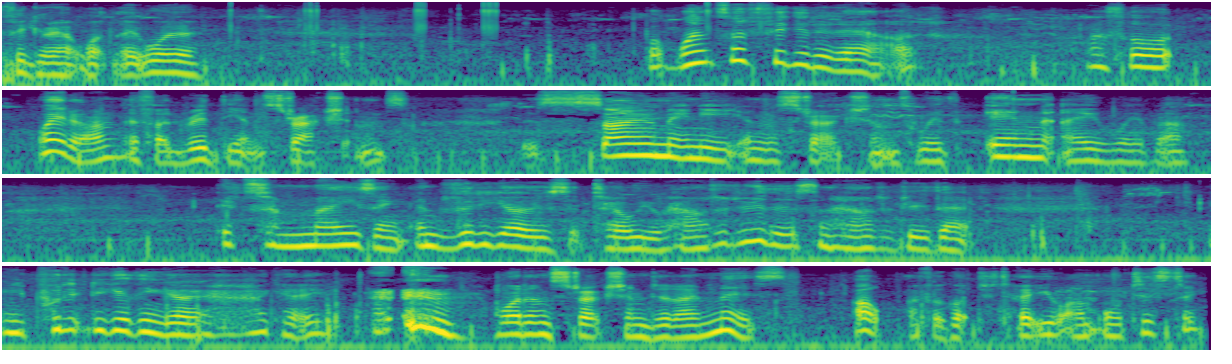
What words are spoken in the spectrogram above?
figure out what they were. But once I figured it out, I thought, wait on, if I'd read the instructions, there's so many instructions within Aweber. It's amazing, and videos that tell you how to do this and how to do that you put it together and go, okay, what instruction did I miss? Oh, I forgot to tell you I'm autistic.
